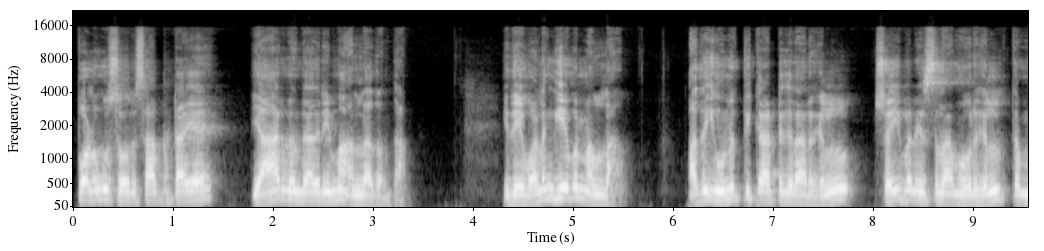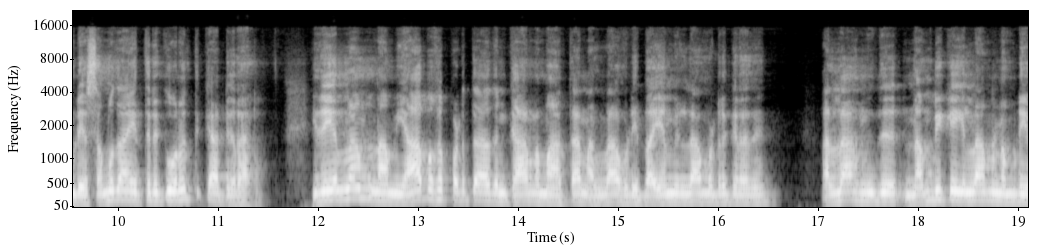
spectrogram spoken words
புலவு சோறு சாப்பிட்டாயே யார் தந்தா தெரியுமா? அல்லாஹ் தந்தான். இதை வழங்கியவன் அல்லாஹ். அதை உணர்த்தி காட்டுகிறார்கள். ஷொய்ப் அலி இஸ்லாம் அவர்கள் தம்முடைய சமுதாயத்திற்கு உணர்த்தி காட்டுகிறார்கள். இதையெல்லாம் நாம் ஞாபகப்படுத்தாதன் காரணமாகத்தான் அல்லாஹுடைய பயம் இல்லாமல் இருக்கிறது. அல்லாஹ் மீது நம்பிக்கை இல்லாமல் நம்முடைய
